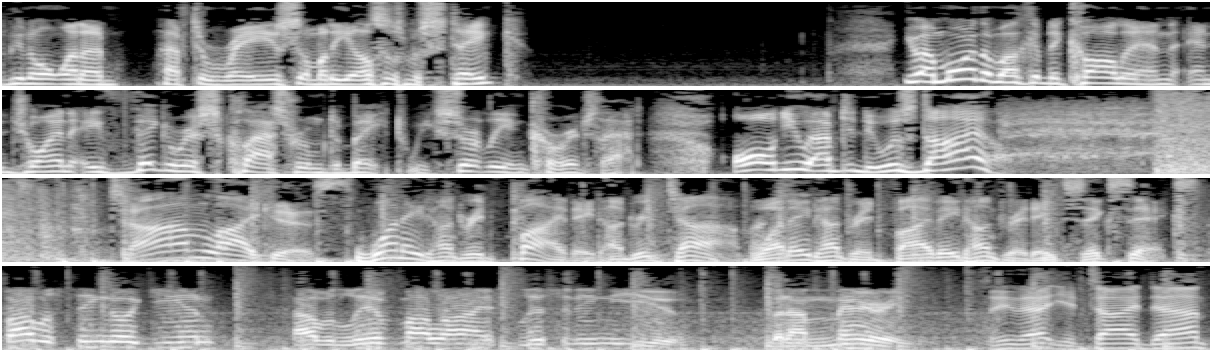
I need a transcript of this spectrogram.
we don't want to have to raise somebody else's mistake, you are more than welcome to call in and join a vigorous classroom debate. We certainly encourage that. All you have to do is dial. Tom Leykis. 1-800-5800-TOM. 1-800-5800-866. If I was single again, I would live my life listening to you. But I'm married. See that? You're tied down,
